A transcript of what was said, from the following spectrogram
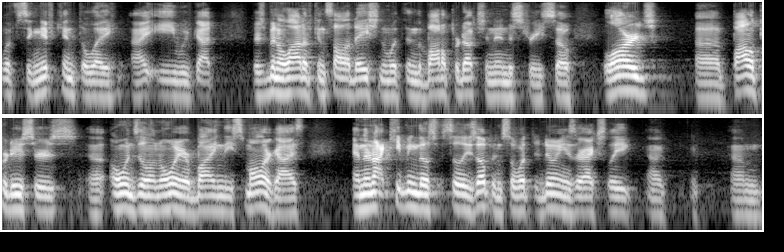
with significant delay, i.e., we've got there's been a lot of consolidation within the bottle production industry. So large uh, bottle producers, uh, Owens-Illinois, are buying these smaller guys, and they're not keeping those facilities open. So what they're doing is they're actually uh, um,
